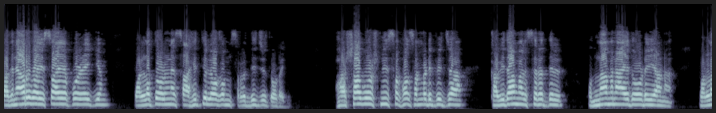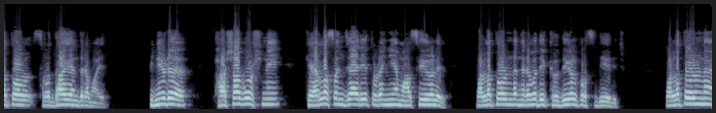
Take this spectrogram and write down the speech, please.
പതിനാറ് വയസ്സായപ്പോഴേക്കും വള്ളത്തോളിനെ സാഹിത്യലോകം ശ്രദ്ധിച്ചു തുടങ്ങി. ഭാഷാഭൂഷണി സഭ സംഘടിപ്പിച്ച കവിതാ മത്സരത്തിൽ ഒന്നാമനായതോടെയാണ് വള്ളത്തോൾ ശ്രദ്ധാകേന്ദ്രമായത്. പിന്നീട് ഭാഷാഭൂഷണി കേരള സഞ്ചാരി തുടങ്ങിയ മാസികകളിൽ വള്ളത്തോളിന്റെ നിരവധി കൃതികൾ പ്രസിദ്ധീകരിച്ചു. വള്ളത്തോളിന്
